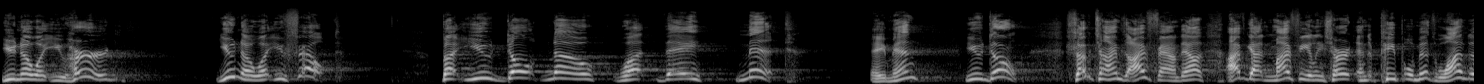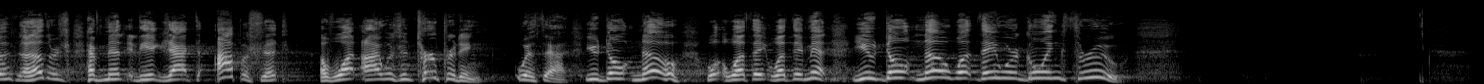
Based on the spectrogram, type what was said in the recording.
You know what you heard, you know what you felt, but you don't know what they meant. Amen? You don't. Sometimes I've found out I've gotten my feelings hurt, and the people meant, Wanda and others have meant the exact opposite of what I was interpreting with that. You don't know what they, what they meant, you don't know what they were going through.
